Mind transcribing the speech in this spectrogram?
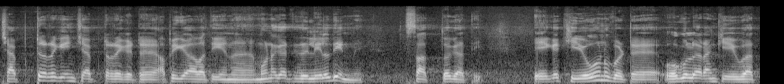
චැප්ටර් එකෙන් චැප්ටර් එකට අපි ගාව තියෙන මොන ගතිද ලියලා තින්නේ? සත්ව ගති. ඒක කියවනකොට ඕගොල්ලෝ අරන් කියුවත්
